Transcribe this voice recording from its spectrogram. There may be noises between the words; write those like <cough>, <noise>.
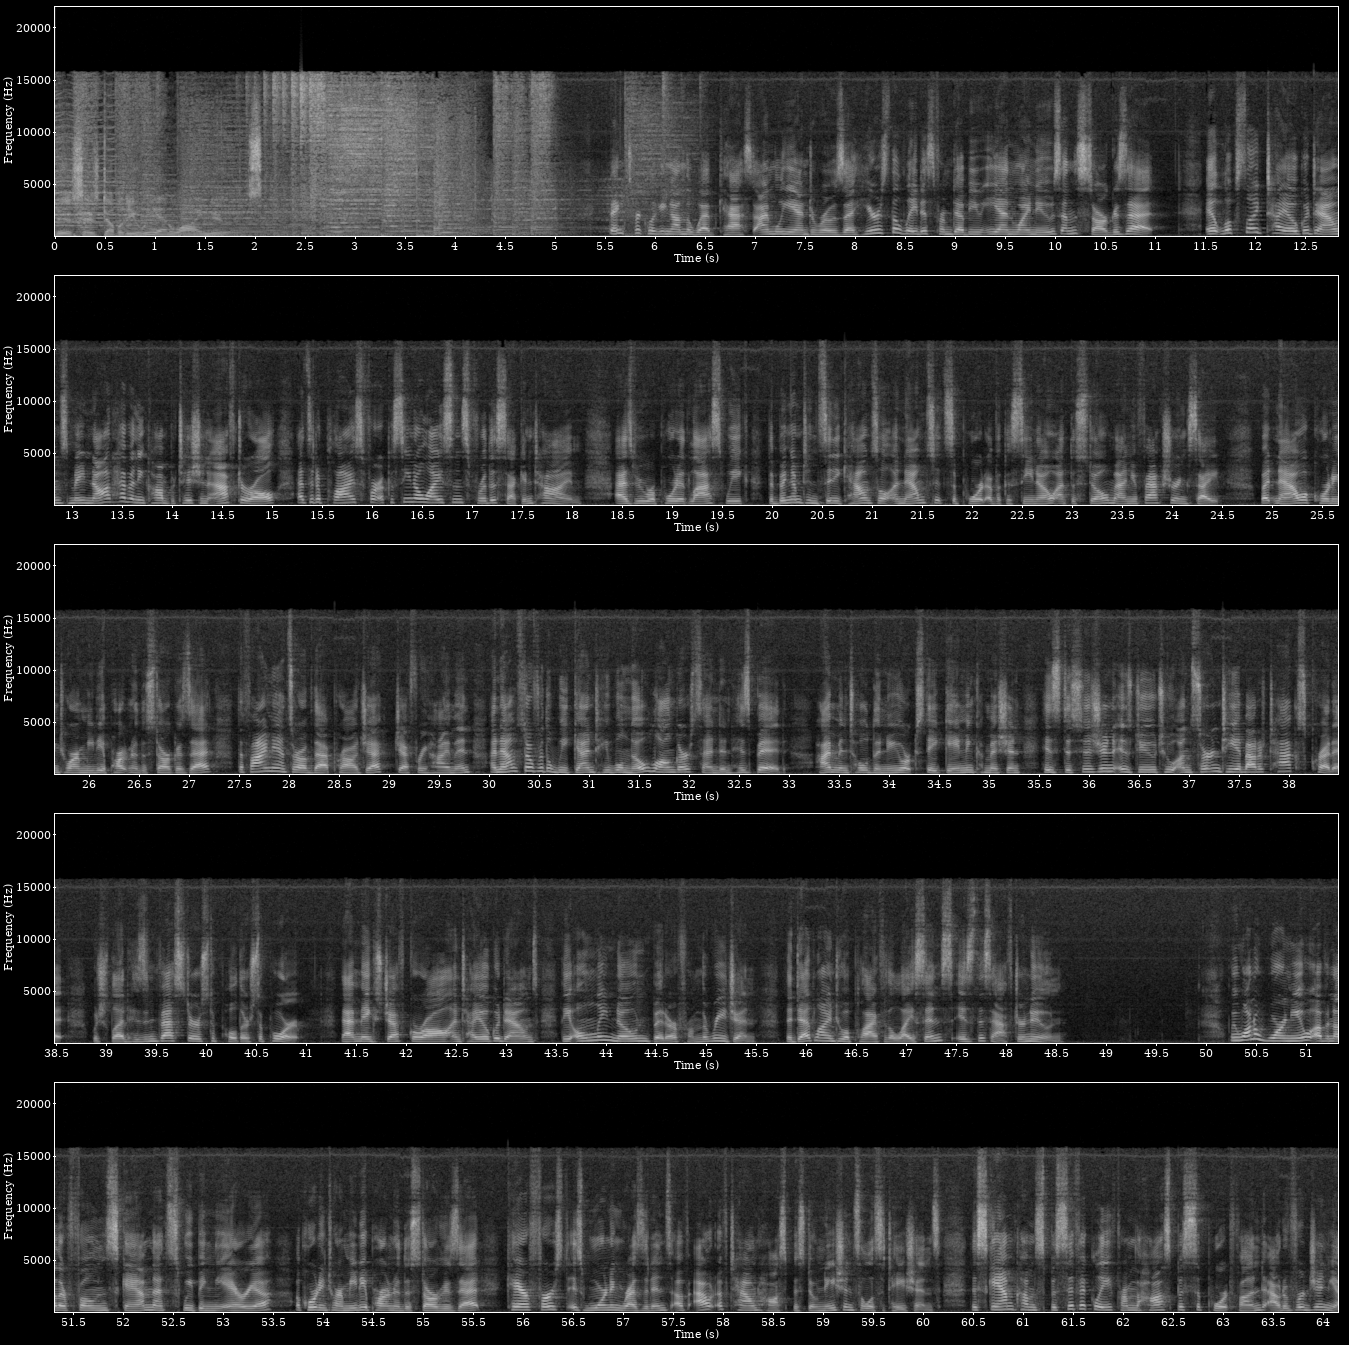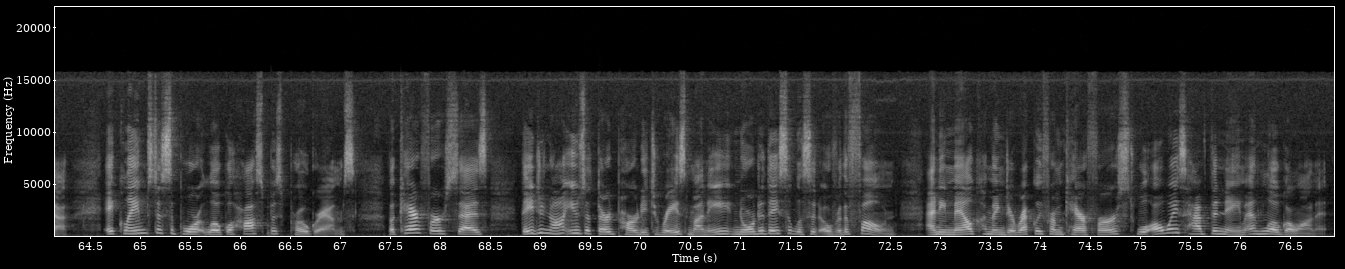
This is WENY News. Thanks for clicking on the webcast. I'm Leanne DeRosa. Here's the latest from WENY News and the Star Gazette. It looks like Tioga Downs may not have any competition after all as it applies for a casino license for the second time. As we reported last week, the Binghamton City Council announced its support of a casino at the Stow manufacturing site. But now, according to our media partner, the Star Gazette, the financer of that project, Jeffrey Hyman, announced over the weekend he will no longer send in his bid. Hyman told the New York State Gaming Commission his decision is due to uncertainty about a tax credit, which led his investors to pull their support. That makes Jeff Gural and Tioga Downs the only known bidder from the region. The deadline to apply for the license is this afternoon. We want to warn you of another phone scam that's sweeping the area. According to our media partner, the Star Gazette, Care First is warning residents of out-of-town hospice donation solicitations. The scam comes specifically from the Hospice Support Fund out of Virginia. It claims to support local hospice programs. But Care First says they do not use a third party to raise money, nor do they solicit over the phone. Any mail coming directly from Care First will always have the name and logo on it.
